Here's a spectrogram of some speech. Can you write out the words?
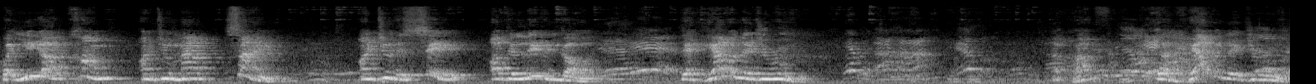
But ye are come unto Mount Zion, unto the city of the living God, the heavenly Jerusalem. Uh-huh. The heavenly Jerusalem.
